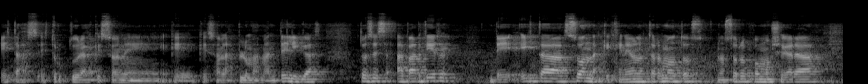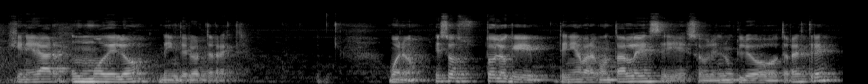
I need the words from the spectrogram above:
estas estructuras que son, eh, que son las plumas mantélicas. Entonces, a partir de estas ondas que generan los terremotos, nosotros podemos llegar a generar un modelo de interior terrestre. Bueno, eso es todo lo que tenía para contarles eh, sobre el núcleo terrestre.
